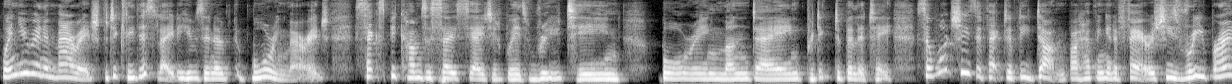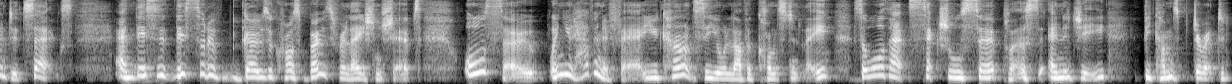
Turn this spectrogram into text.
When you're in a marriage, particularly this lady who's in a boring marriage, sex becomes associated with routine, boring, mundane, predictability. So, what she's effectively done by having an affair is she's rebranded sex. And this, this sort of goes across both relationships. Also, when you have an affair, you can't see your lover constantly. So all that sexual surplus energy becomes directed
